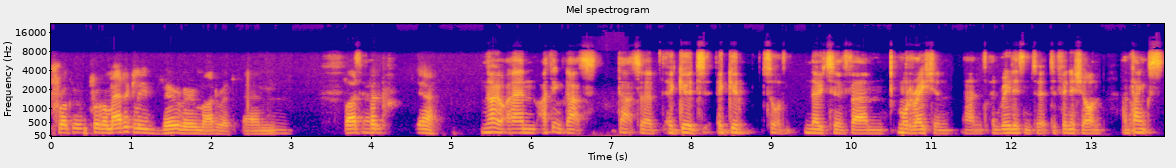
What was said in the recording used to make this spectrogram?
prog- programmatically very, very moderate. Um, mm. But, so, but yeah. No, um, I think that's that's a, a good a good sort of note of um, moderation and, and realism to, to finish on. And thanks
